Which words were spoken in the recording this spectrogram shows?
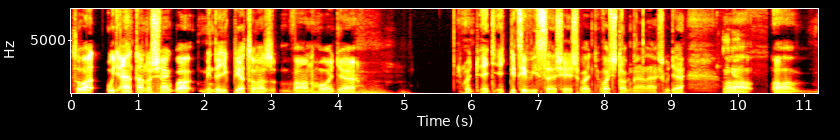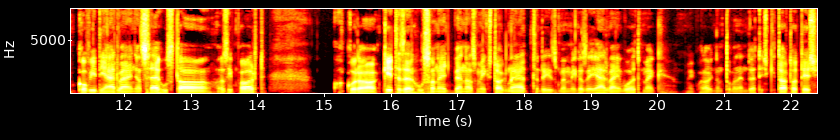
Szóval úgy általánosságban mindegyik piacon az van, hogy hogy egy, egy pici visszaesés vagy, vagy stagnálás. Ugye a, a Covid járvány az felhúzta az ipart, akkor a 2021-ben az még stagnált, részben még az a járvány volt, meg, meg valahogy nem tudom, a lendület is kitartott, és,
